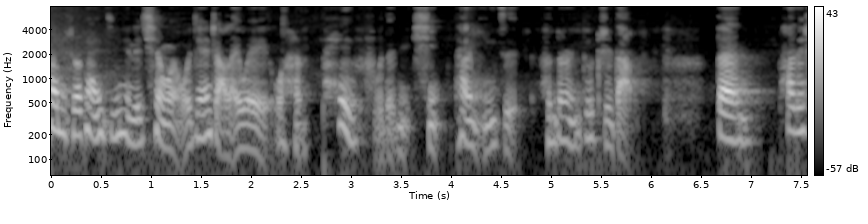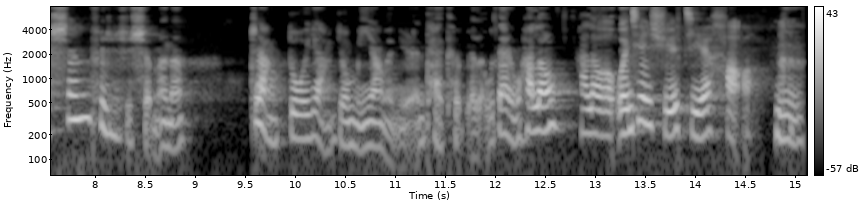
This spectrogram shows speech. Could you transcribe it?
欢迎收看今天的倩文。我今天找了一位我很佩服的女性，她的名字很多人都知道，但她的身份是什么呢？这样多样又谜样的女人太特别了。吴淡如，Hello，Hello，文倩学姐好。嗯，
